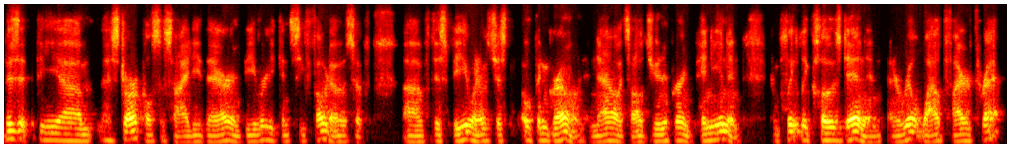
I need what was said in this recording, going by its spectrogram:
visit the um, Historical Society there in Beaver, you can see photos of, of this bee when it was just open grown. And now it's all juniper and pinyon and completely closed in and, and a real wildfire threat. That.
